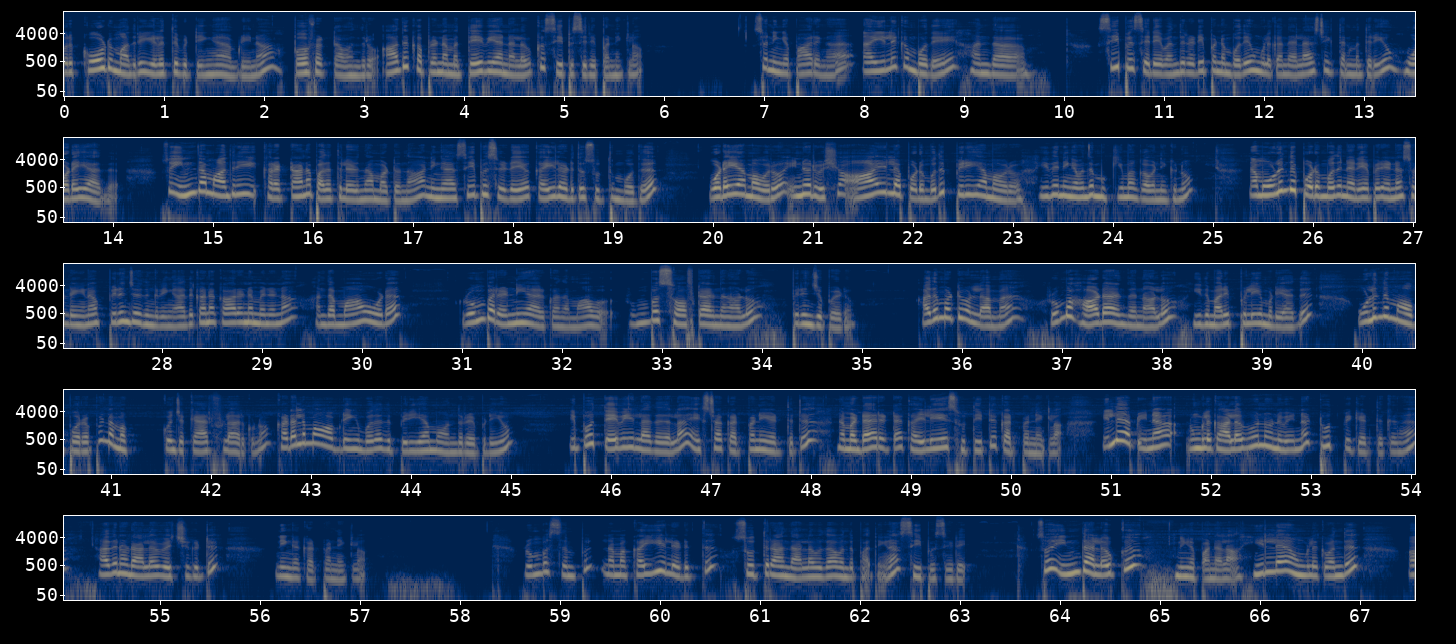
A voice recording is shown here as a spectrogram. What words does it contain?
ஒரு கோடு மாதிரி இழுத்து விட்டீங்க அப்படின்னா பர்ஃபெக்டாக வந்துடும் அதுக்கப்புறம் நம்ம தேவையான அளவுக்கு சீப்பு சீடி பண்ணிக்கலாம். ஸோ நீங்கள் பாருங்கள் நான் இழுக்கும் போதே அந்த சீப்பு செடியை வந்து ரெடி பண்ணும்போதே உங்களுக்கு அந்த எலாஸ்டிக் தன்மை தெரியும் உடையாது. ஸோ இந்த மாதிரி கரெக்டான பதத்தில் இருந்தால் மட்டும்தான் நீங்கள் சீப்பு செடியை கையில் எடுத்து சுற்றும் போது உடையாமல் வரும். இன்னொரு விஷயம் ஆயிலில் போடும்போது பிரியாமல் வரும். இதை நீங்கள் வந்து முக்கியமாக கவனிக்கணும். நம்ம உளுந்து போடும்போது நிறைய பேர் என்ன சொல்கிறீங்கன்னா பிரிஞ்சதுங்கிறீங்க அதுக்கான காரணம் என்னென்னா அந்த மாவோட ரொம்ப ரெண்ணியாக இருக்கும் அந்த மாவு. ரொம்ப சாஃப்டாக இருந்தனாலும் பிரிஞ்சு போயிடும். அது மட்டும் இல்லாமல் ரொம்ப ஹார்டாக இருந்தனாலும் இது மாதிரி பிழிய முடியாது. உளுந்து மாவு போகிறப்ப நம்ம கொஞ்சம் கேர்ஃபுல்லாக இருக்கணும். கடலை மாவு அப்படிங்கும்போது அது பிரியாமல் வந்துடும் எப்படியும். இப்போது தேவையில்லாததெல்லாம் எக்ஸ்ட்ரா கட் பண்ணி எடுத்துகிட்டு நம்ம டைரெக்டாக கையிலேயே சுற்றிட்டு கட் பண்ணிக்கலாம். இல்லை அப்படின்னா உங்களுக்கு அளவுன்னு ஒன்று வேணால் டூத் பிக் எடுத்துக்கோங்க. அதனோட அளவு வச்சுக்கிட்டு நீங்கள் கட் பண்ணிக்கலாம். ரொம்ப சிம்பிள் நம்ம கையில் எடுத்து சுற்றுற அந்த அளவு தான் வந்து பார்த்திங்கன்னா சீப்பு சீடை. ஸோ இந்த அளவுக்கு நீங்கள் பண்ணலாம். இல்லை உங்களுக்கு வந்து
